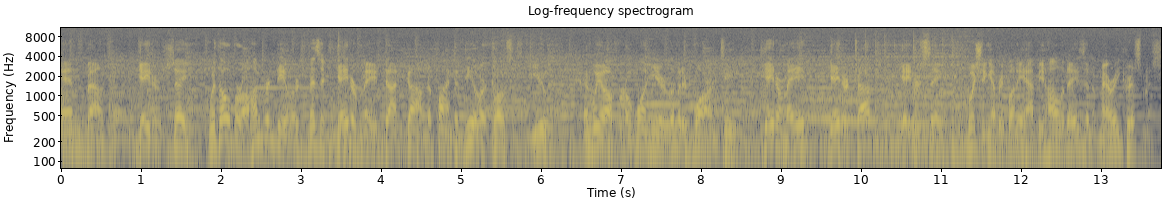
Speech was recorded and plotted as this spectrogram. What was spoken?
and value. Gator safe. With over 100 dealers, visit GatorMade.com to find a dealer closest to you. And we offer a one-year limited warranty. GatorMade, Gator Tough, Gator Safe. Wishing everybody happy holidays and a Merry Christmas.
